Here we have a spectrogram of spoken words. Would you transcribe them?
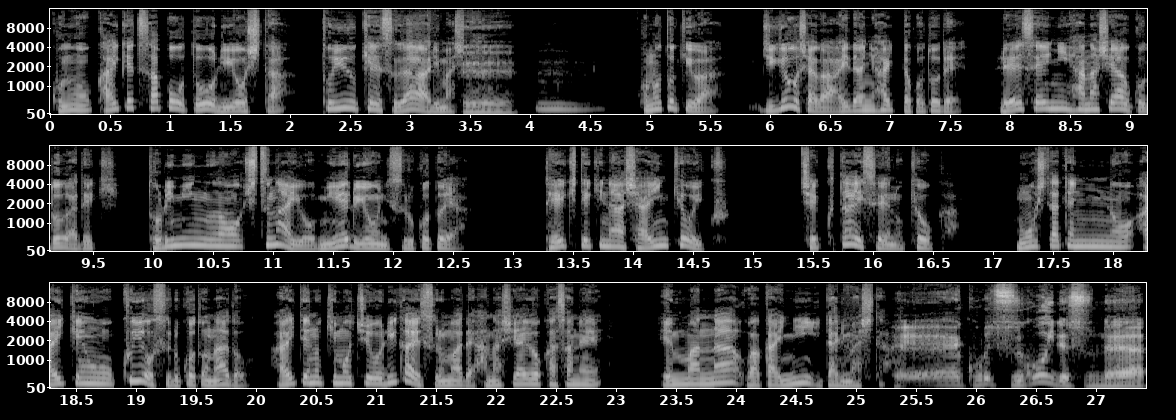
この解決サポートを利用したというケースがありました。えうんこの時は事業者が間に入ったことで冷静に話し合うことができ、トリミングの室内を見えるようにすることや、定期的な社員教育、チェック体制の強化、申し立て人の愛犬を供養することなど、相手の気持ちを理解するまで話し合いを重ね、円満な和解に至りました。へえ、これすごいですね。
